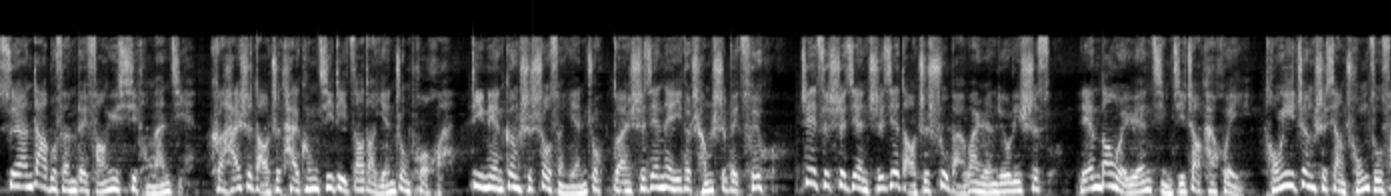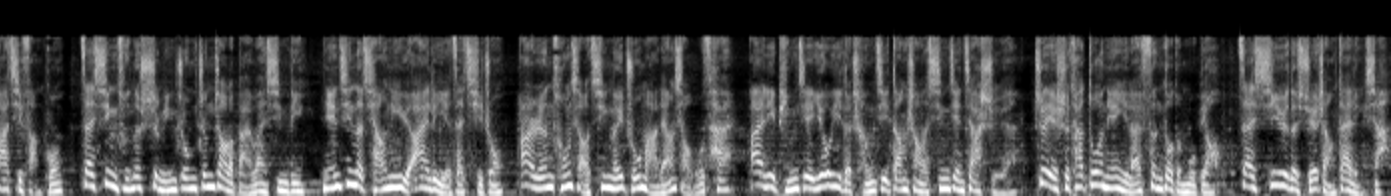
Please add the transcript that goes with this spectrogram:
虽然大部分被防御系统拦截，可还是导致太空基地遭到严重破坏，地面更是受损严重，短时间内一个城市被摧毁。这次事件直接导致数百万人流离失所。联邦委员紧急召开会议，同意正式向虫族发起反攻，在幸存的市民中征召了百万新兵。年轻的强尼与艾丽也在其中。二人从小青梅竹马，两小无猜。艾丽凭借优异的成绩当上了星舰驾驶员，这也是她多年以来奋斗的目标。在昔日的学长带领下，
